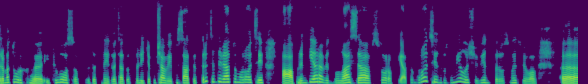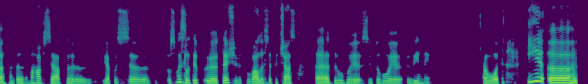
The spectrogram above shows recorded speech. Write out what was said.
Драматург е, і філософ видатний ХХ століття почав її писати в 39-му році, а прем'єра відбулася в 45-му році. Зрозуміло, що він переосмислював, е, е, намагався якось осмислити те, що відбувалося під час Другої світової війни. От. І е,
